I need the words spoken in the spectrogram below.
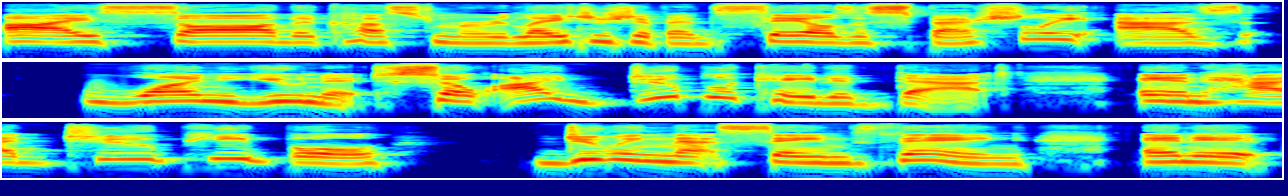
I saw the customer relationship and sales, especially as one unit. So I duplicated that and had two people doing that same thing and it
